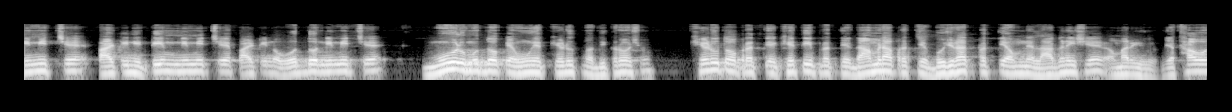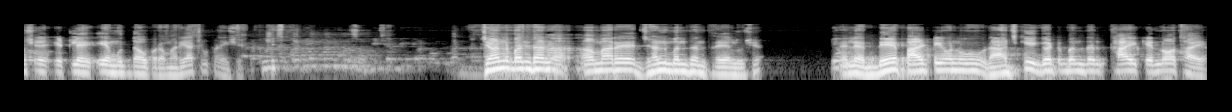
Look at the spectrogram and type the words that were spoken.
નિમિત્ત છે પાર્ટીની ટીમ નિમિત્ત છે પાર્ટીનો હોદ્દો નિમિત્ત છે. મૂળ મુદ્દો કે હું એક ખેડૂતનો દીકરો છું. ખેડૂતો પ્રત્યે, ખેતી પ્રત્યે, ગામડા પ્રત્યે, ગુજરાત પ્રત્યે અમને લાગણી છે, અમારી વ્યથાઓ છે, એટલે એ મુદ્દા ઉપર અમારી આ ચૂંટણી છે. જનબંધન, અમારે જનબંધન થયેલું છે. એટલે બે પાર્ટીઓનું રાજકીય ગઠબંધન થાય કે ન થાય,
